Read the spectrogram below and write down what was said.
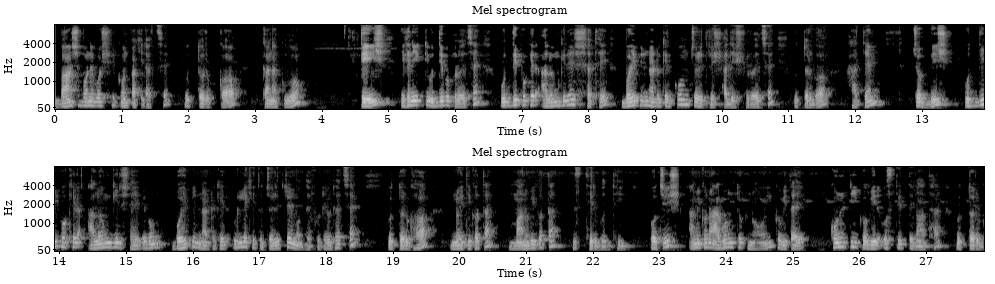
বাঁশ বনে বসে কোন পাখি ডাকছে? উত্তর ক, কানাকুয়ো। তেইশ, এখানে একটি উদ্দীপক রয়েছে। উদ্দীপকের আলমগীরের সাথে বহিপীর নাটকের কোন চরিত্রের সাদৃশ্য রয়েছে? উত্তর গ, হাতেম। চব্বিশ, উদ্দীপকের আলমগীর সাহেব এবং বহিপীর নাটকের উল্লেখিত চরিত্রের মধ্যে ফুটে উঠেছে। উত্তর ঘ, নৈতিকতা, মানবিকতা, স্থির বুদ্ধি। পঁচিশ, আমি কোনো আগন্তুক নই কবিতায় কোনটি কবির অস্তিত্বে গাঁথা? উত্তর গ,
